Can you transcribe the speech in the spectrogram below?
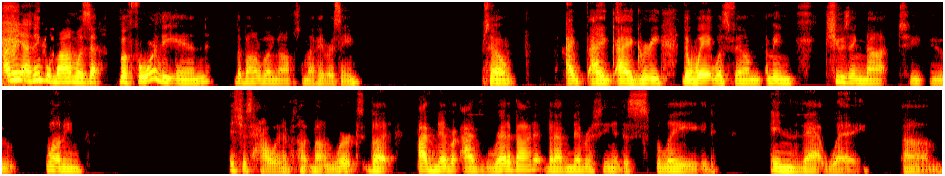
I mean, I think the bomb was that before the end. The bomb going off was my favorite scene. So I, I I agree. The way it was filmed, I mean, choosing not to. Well, I mean, it's just how an atomic bomb works. But I've never I've read about it, but I've never seen it displayed in that way, um,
